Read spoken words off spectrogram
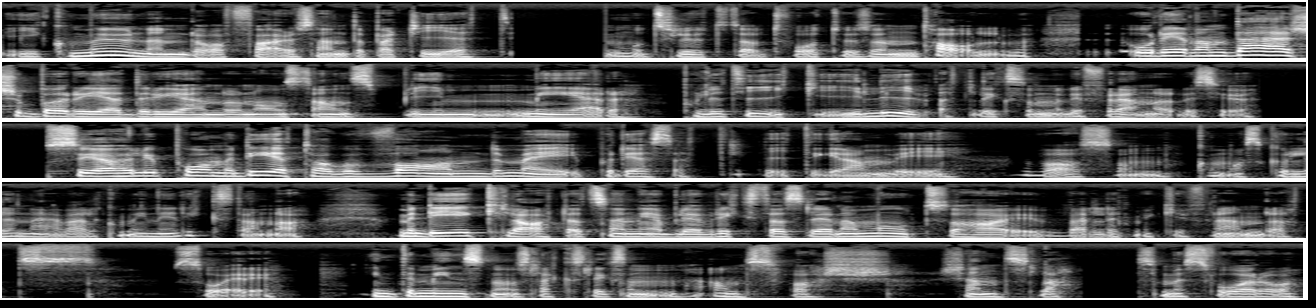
i kommunen då för Centerpartiet mot slutet av 2012. Och redan där så började det ju ändå någonstans bli mer politik i livet, liksom, och det förändrades ju. Så jag höll ju på med det ett tag och vande mig på det sättet lite grann vid vad som komma skulle när jag väl kom in i riksdagen. Då. Men det är klart att sen jag blev riksdagsledamot så har ju väldigt mycket förändrats. Så är det. Inte minst någon slags liksom ansvarskänsla som är svår att,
